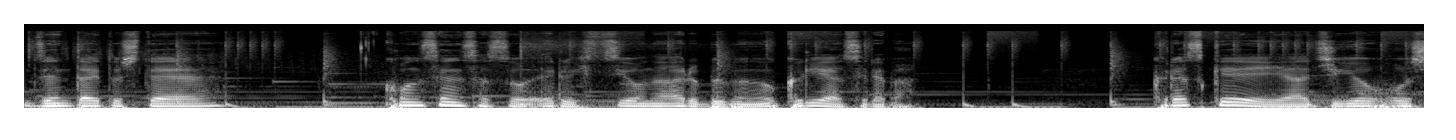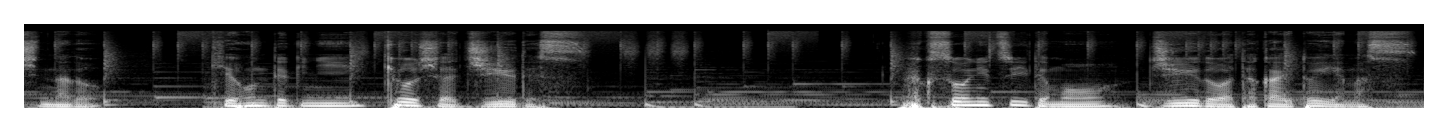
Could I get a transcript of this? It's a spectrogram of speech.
全体としてコンセンサスを得る必要のある部分をクリアすればクラス経営や事業方針など基本的に教師は自由です。服装についても自由度は高いと言えます。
